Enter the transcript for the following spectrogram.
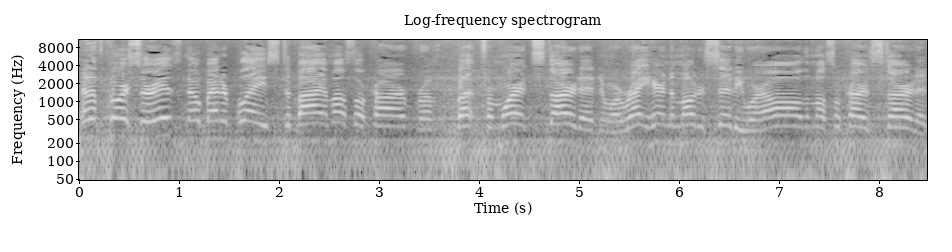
And of course, there is no better place to buy a muscle car from but from where it started, and we're right here in the Motor City where all the muscle cars started.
